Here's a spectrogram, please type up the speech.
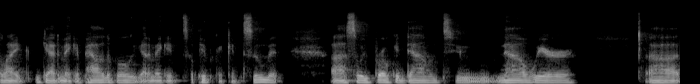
like you got to make it palatable. You got to make it so people can consume it. Uh, so we broke it down to now we're uh,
